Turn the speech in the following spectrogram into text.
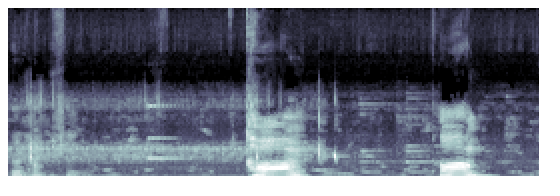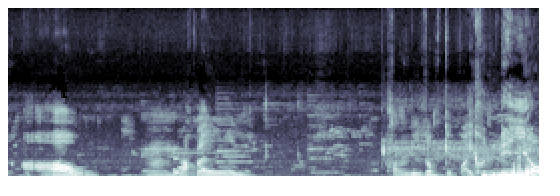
เออไม่ใช่ทอง ทองอ้าอืมล็อกเลย ของดีต้องเก็บไว้คนเดียว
